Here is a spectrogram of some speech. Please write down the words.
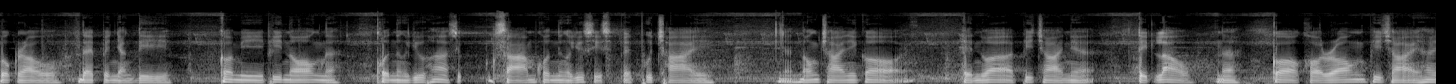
พวกเราได้เป็นอย่างดี ก็มีพี่น้องนะคนหนึ่งอายุ53 คนหนึ่งอายุ 41 ผู้ชาย น้องชายนี่ก็เห็นว่าพี่ชายเนี่ยติดเหล้านะก็ขอร้องพี่ชายให้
